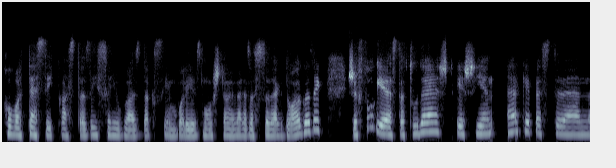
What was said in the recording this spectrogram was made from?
hova teszik azt az iszonyú gazdag szimbolizmust, amivel ez a szöveg dolgozik, és ő fogja ezt a tudást, és ilyen elképesztően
